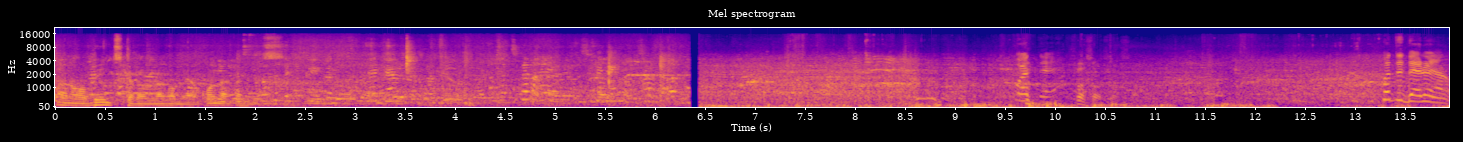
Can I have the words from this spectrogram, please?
あのベンチからの眺めはこんな感じです。こうやって？そうそうそうこうやって出るんやろ？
